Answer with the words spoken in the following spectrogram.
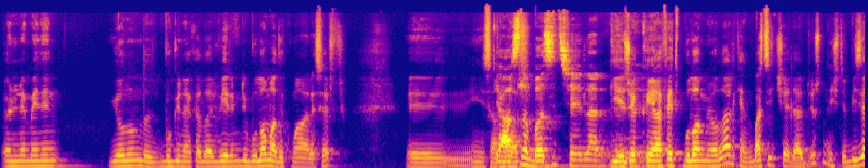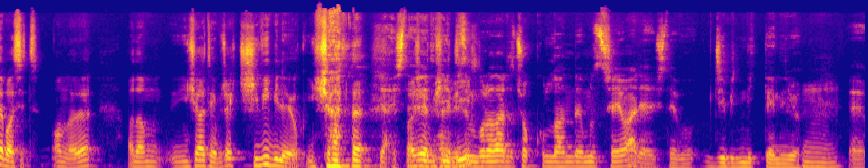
önlemenin yolunu da bugüne kadar verimli bulamadık maalesef. Ee, insanlar Ya aslında basit şeyler giyecek e, kıyafet bulamıyorlarken basit şeyler diyorsun işte bize basit. Onlara adam inşaat yapacak çivi bile yok inşaatta. Ya işte Başka evet, bir şey hani bizim değil. buralarda çok kullandığımız şey var ya işte bu cibinlik deniliyor. Ee,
